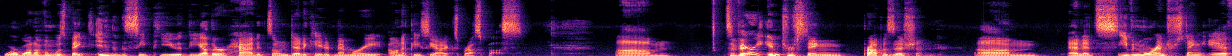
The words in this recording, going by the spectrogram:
where one of them was baked into the CPU, the other had its own dedicated memory on a PCI Express bus. Um, it's a very interesting proposition. Um, and it's even more interesting if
